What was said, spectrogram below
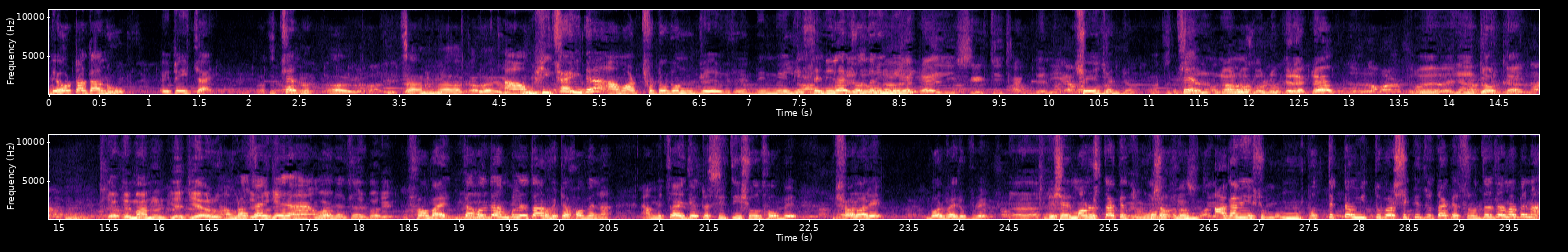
দেহটা দান হোক এটাই চাই। আর আপনি চান না কারা এরকম? আমি চাই না আমার ছোট বোন যে মিলি সেনিলা চৌধুরী ওনার মিলি। স্মৃতি থাকবে না। সেই জন্য। বুঝছেন ওনার মতো লোকের একটা ই দরকার যাতে মানুষ গিয়ে জিয়ারত আমরা চাই যে হ্যাঁ আমাদের। সবাই দাহ দান করলে তার হইতে হবে না। আমি চাই যে একটা স্মৃতিশোধ হবে শহরে বড় ভাইয়ের উপরে। দেশের মানুষ তাকে আগামী সু- প্রত্যেকটা মৃত্যুবার্ষিকীতে তাকে শ্রদ্ধা জানাবে না।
